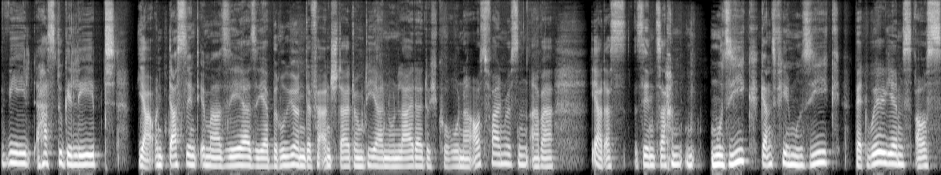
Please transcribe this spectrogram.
wie hast du gelebt? Ja, und das sind immer sehr, sehr berührende Veranstaltungen, die ja nun leider durch Corona ausfallen müssen. Aber ja, das sind Sachen, Musik, ganz viel Musik. Beth Williams aus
